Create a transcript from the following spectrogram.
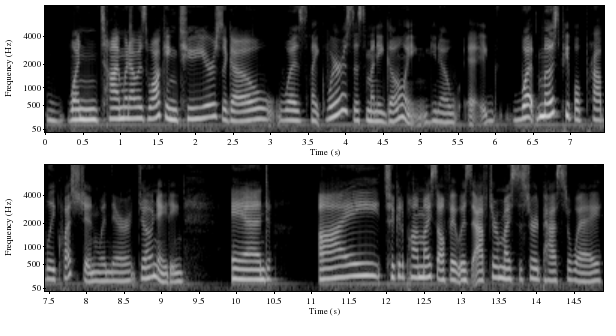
one time when I was walking two years ago, was like, where is this money going? You know, what most people probably question when they're donating. And I took it upon myself. It was after my sister had passed away.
